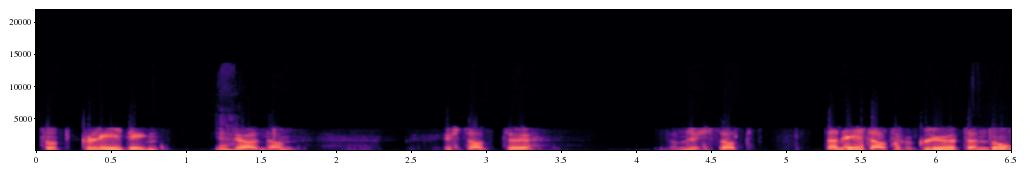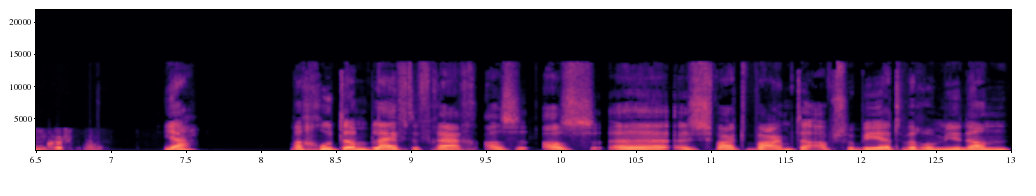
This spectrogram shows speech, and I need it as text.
tot kleding, ja, dan is dat, eh, dan is dat, dan is dat gekleurd en donker. Ja. Maar goed, dan blijft de vraag, als, als eh, een zwart warmte absorbeert... waarom je dan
